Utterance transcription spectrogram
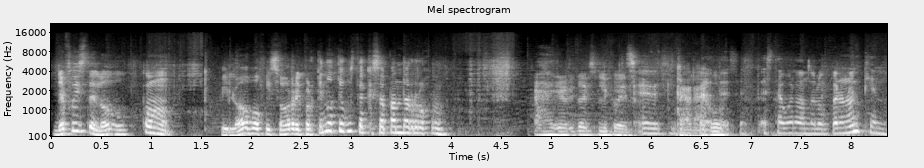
Ya fuiste lobo. ¿Cómo? Y lobo, fui sorry. ¿Por qué no te gusta que sea panda rojo? Ay, ahorita explico eso. Eh, Carajo. Está guardándolo, pero no entiendo.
